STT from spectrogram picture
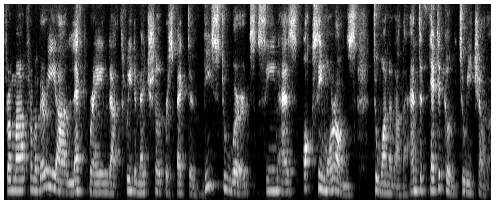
from a, from a very uh, left-brained uh, three-dimensional perspective. These two words seem as oxymorons to one another antithetical to each other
